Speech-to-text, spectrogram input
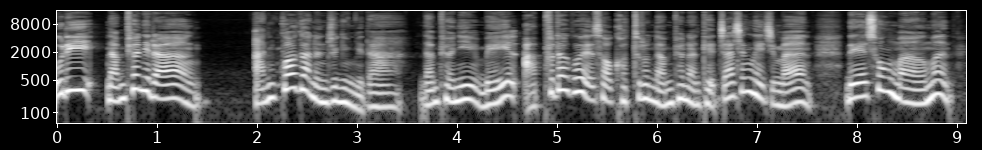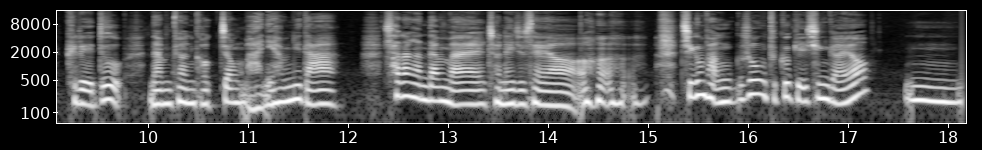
우리 남편이랑 안과 가는 중입니다. 남편이 매일 아프다고 해서 겉으로 남편한테 짜증내지만 내 속마음은 그래도 남편 걱정 많이 합니다. 사랑한단 말 전해주세요. 지금 방송 듣고 계신가요? 음,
